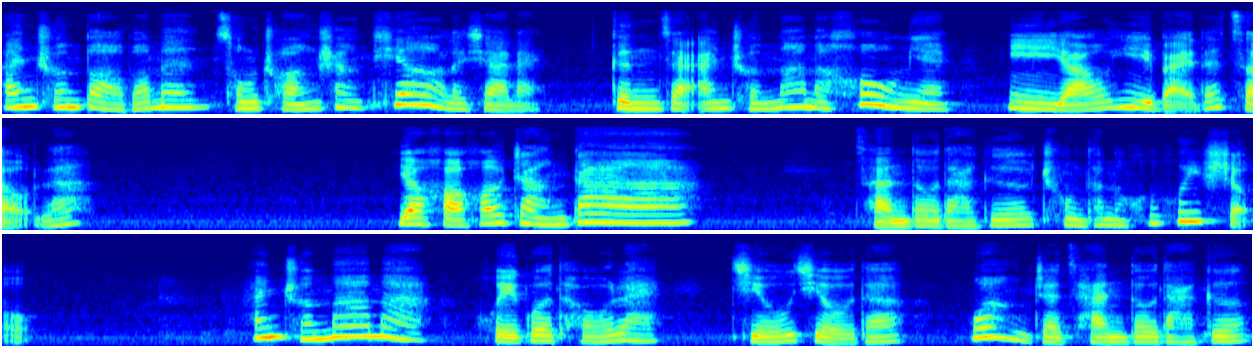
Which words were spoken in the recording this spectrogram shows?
鹌鹑宝宝们从床上跳了下来，跟在鹌鹑妈妈后面一摇一摆地走了。要好好长大啊！蚕豆大哥冲他们挥挥手。鹌鹑妈妈回过头来，久久地望着蚕豆大哥。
